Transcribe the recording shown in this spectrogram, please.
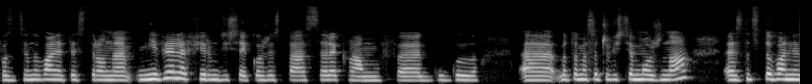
pozycjonowanie tej strony. Niewiele firm dzisiaj korzysta z reklam w Google E, natomiast oczywiście można, e, zdecydowanie,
